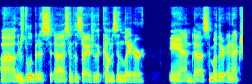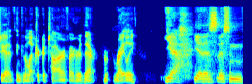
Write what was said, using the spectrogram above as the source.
uh, there's a little bit of uh, synthesizer that comes in later, and uh, some other, and actually I think an electric guitar, if I heard that rightly. Yeah, yeah. There's there's some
